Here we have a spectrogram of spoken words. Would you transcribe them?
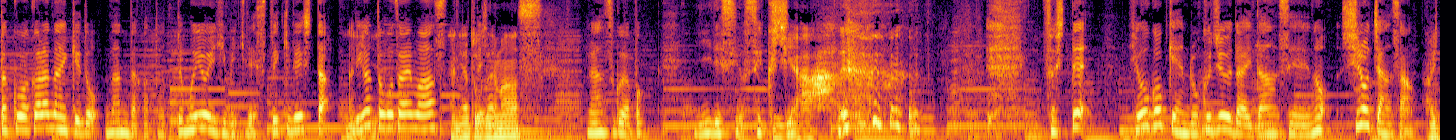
全くわからないけどなんだかとっても良い響きで素敵でした。ありがとうございます。ありがとうございます。フランス語やっぱいいですよセクシー。そして兵庫県60代男性のしろちゃんさん、はい、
